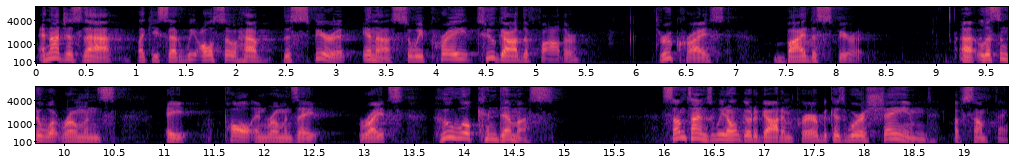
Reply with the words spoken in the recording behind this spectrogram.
And not just that, like he said, we also have the Spirit in us. So we pray to God the Father through Christ by the Spirit. Uh, listen to what Romans 8, Paul in Romans 8 writes Who will condemn us? Sometimes we don't go to God in prayer because we're ashamed of something.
